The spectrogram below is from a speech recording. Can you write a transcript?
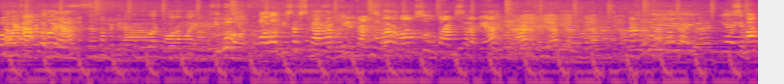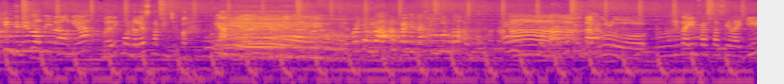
Gua WA ya. Jangan sampai kita keduluan sama orang lain. Ibu, kalau bisa sekarang ditransfer, langsung transfer ya. Semakin gede nominalnya, balik modalnya semakin cepat. Ya. Pokoknya Mbak, aku pengen kasih ini, Mbak. Aduh, eh, coba Ah, ntar dulu. Kita investasi lagi,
